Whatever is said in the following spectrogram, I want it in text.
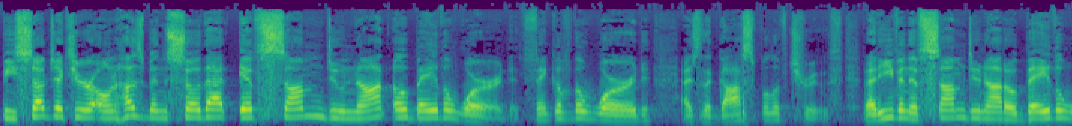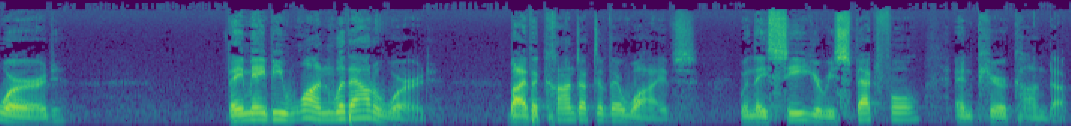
Be subject to your own husbands, so that if some do not obey the word, think of the word as the gospel of truth, that even if some do not obey the word, they may be won without a word by the conduct of their wives when they see your respectful and pure conduct.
